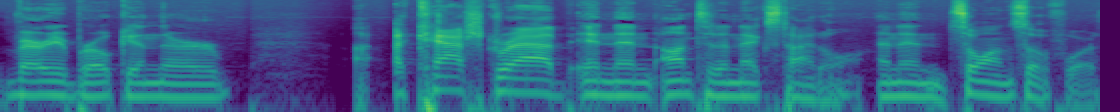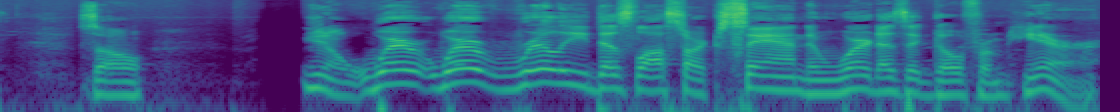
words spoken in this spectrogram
very broken, they're a cash grab, and then on to the next title, and then so on and so forth. So, you know, where where really does Lost Ark stand, and where does it go from here?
